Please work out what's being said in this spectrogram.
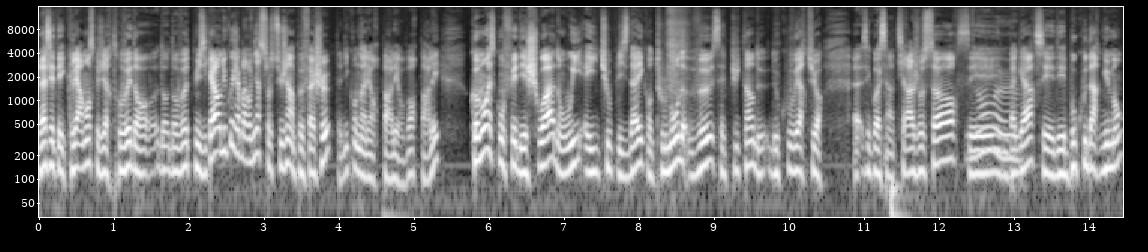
Là, c'était clairement ce que j'ai retrouvé dans, dans, dans votre musique. Alors du coup, j'aimerais revenir sur le sujet un peu fâcheux. T'as dit qu'on allait en reparler, on va en reparler. Comment est-ce qu'on fait des choix dans We Hate You Please Die quand tout le monde veut cette putain de, de couverture? Euh, C'est quoi? C'est un tirage au sort? C'est euh, une bagarre? C'est beaucoup d'arguments?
